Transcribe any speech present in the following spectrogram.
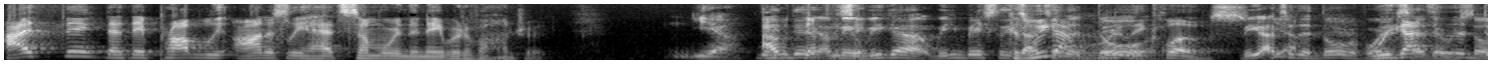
I think that they probably honestly had somewhere in the neighborhood of 100 Yeah. I would did. I definitely mean, say we got we basically because got we to got the door. really close. We got to the door before we got said they to were the sold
